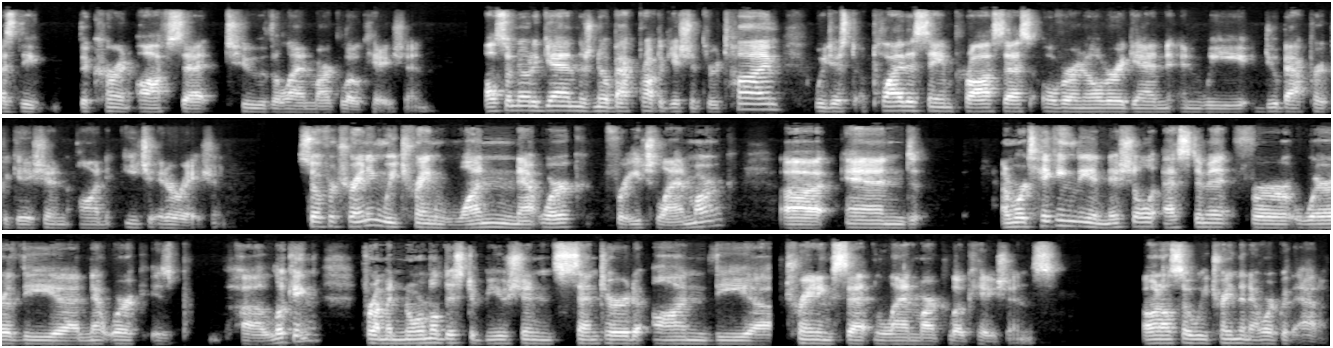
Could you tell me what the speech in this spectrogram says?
as the, the current offset to the landmark location. Also note again, there's no backpropagation through time. We just apply the same process over and over again, and we do backpropagation on each iteration. So for training, we train one network for each landmark, uh, and and we're taking the initial estimate for where the uh, network is uh, looking from a normal distribution centered on the uh, training set landmark locations. Oh, and also we train the network with Adam.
